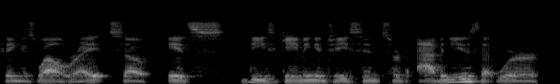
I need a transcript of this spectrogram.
thing as well right so it's these gaming adjacent sort of avenues that we're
